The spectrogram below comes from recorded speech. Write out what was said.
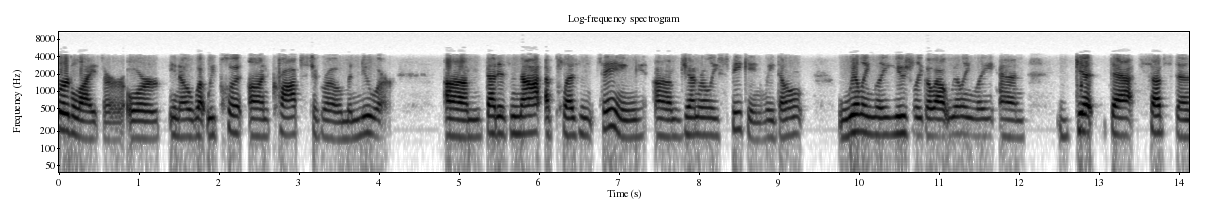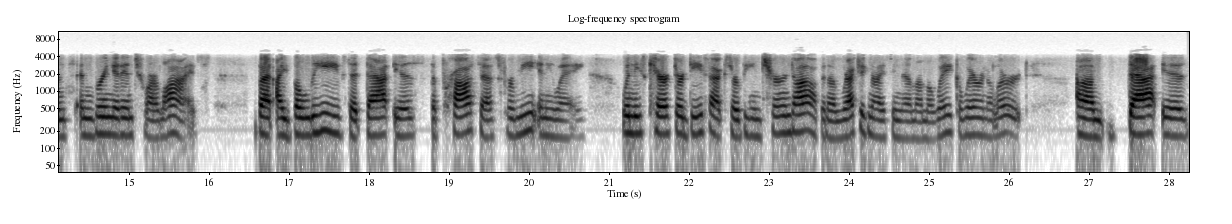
fertilizer, or you know what we put on crops to grow, manure. Um, that is not a pleasant thing, um, generally speaking. We don't willingly, usually go out willingly and get that substance and bring it into our lives. But I believe that that is the process for me anyway. When these character defects are being churned up and I'm recognizing them, I'm awake, aware, and alert. Um, that is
